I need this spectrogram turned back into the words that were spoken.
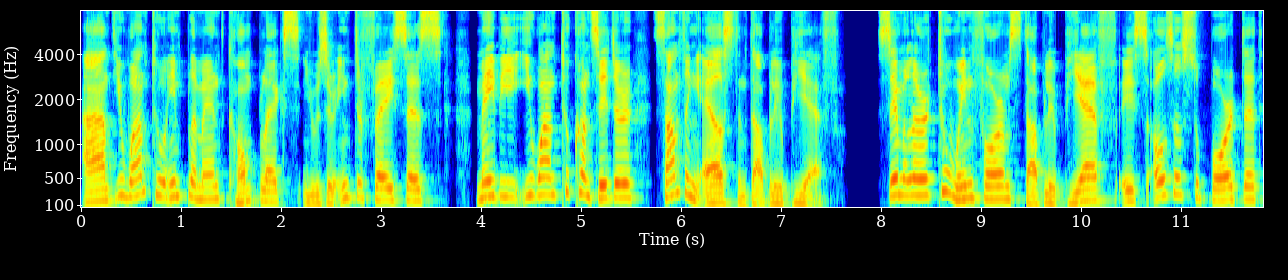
and you want to implement complex user interfaces, maybe you want to consider something else than WPF. Similar to WinForms, WPF is also supported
